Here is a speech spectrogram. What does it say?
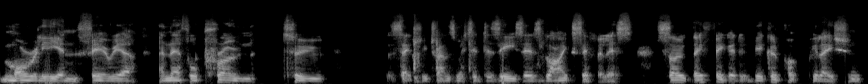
morally inferior and therefore prone to sexually transmitted diseases like syphilis. So they figured it'd be a good population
